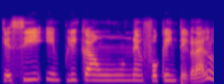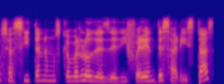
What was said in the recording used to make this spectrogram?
que sí implica un enfoque integral, o sea, sí tenemos que verlo desde diferentes aristas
